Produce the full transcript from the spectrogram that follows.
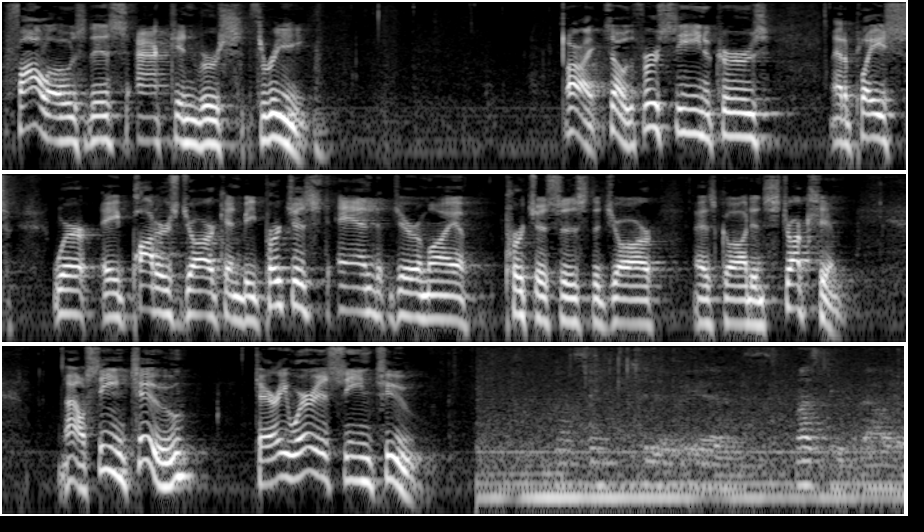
follows this act in verse 3. Alright, so the first scene occurs at a place where a potter's jar can be purchased and Jeremiah purchases the jar as God instructs him. Now, scene two, Terry, where is scene two? Well, scene two is, must be the Valley of,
